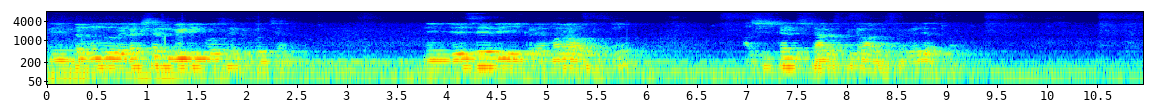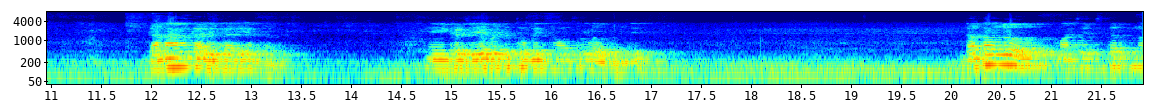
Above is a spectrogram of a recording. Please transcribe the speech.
నేను ఇంతకుముందు ఎలక్షన్ మీటింగ్ కోసం ఇక్కడికి వచ్చాను. నేను చేసేది ఇక్కడ ఎంఆర్ఓ ఆఫీస్లో అసిస్టెంట్ స్టాటిస్టికల్ ఆఫీసర్గా చేస్తాను. గణాంక అధికారి అంటారు. నేను ఇక్కడ చేయబట్టి తొమ్మిది సంవత్సరాలు అవుతుంది. గతంలో మా చర్చ్ తరఫున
